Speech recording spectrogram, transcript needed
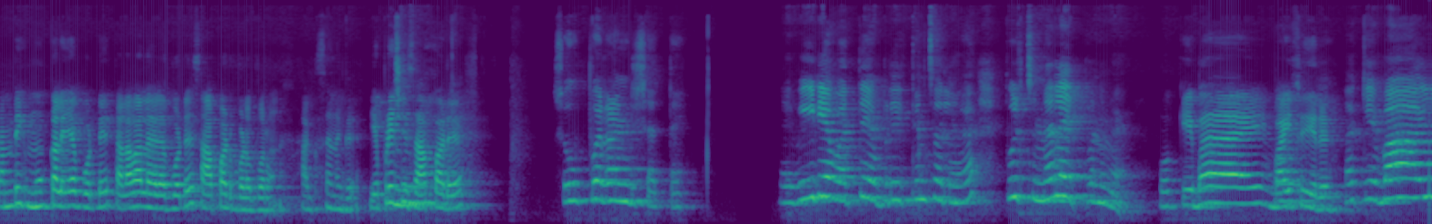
தம்பிக்கு மூக்கலையாக போட்டு தலைவாழை இலை போட்டு சாப்பாடு போட போகிறோம் அக்ஷனுக்கு. எப்படி இருந்துச்சு சாப்பாடு? சூப்பராக இருந்துச்சு இந்த வீடியோ பார்த்து எப்படி இருக்குன்னு சொல்லுங்கள் பிடிச்சிருந்தா லைக் பண்ணுங்கள் ஓகே பாய். பாய் சொல்லிடு ஓகே பாய்.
